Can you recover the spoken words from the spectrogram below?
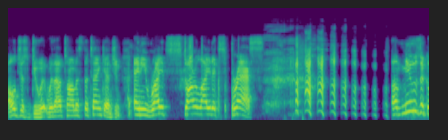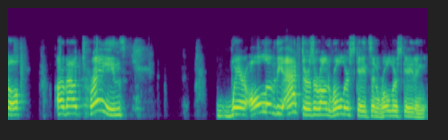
I'll just do it without Thomas the Tank Engine," and he writes Starlight Express, a musical about trains where all of the actors are on roller skates and roller skating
